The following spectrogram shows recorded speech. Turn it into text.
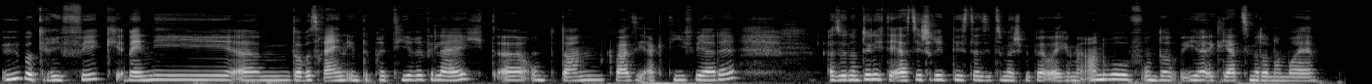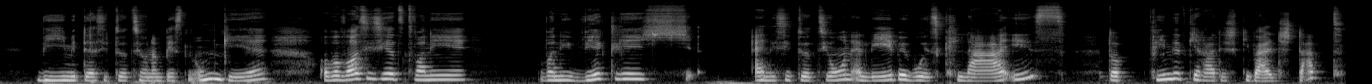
übergriffig, wenn ich ähm, da was rein interpretiere vielleicht äh, und dann quasi aktiv werde? Also natürlich der erste Schritt ist, dass ich zum Beispiel bei euch einmal anrufe und ihr erklärt mir dann einmal, wie ich mit der Situation am besten umgehe. Aber was ist jetzt, wenn ich, wenn ich wirklich eine Situation erlebe, wo es klar ist, da findet gerade Gewalt statt,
